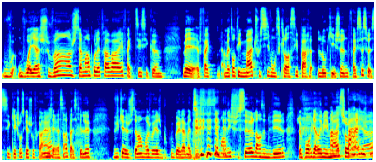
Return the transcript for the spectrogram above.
vo- voyagent souvent, justement, pour le travail. Fait que, tu sais, c'est comme... Mais, fait mettons, tes matchs aussi vont se classer par location. Fait que ça, c'est- quelque chose que je trouve quand même Ouais. intéressant parce que là, vu que, justement, moi, je voyage beaucoup, ben là, mettons, si, un moment donné, je suis seule dans une ville, je vais pouvoir regarder mes matchs sur. Raya.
